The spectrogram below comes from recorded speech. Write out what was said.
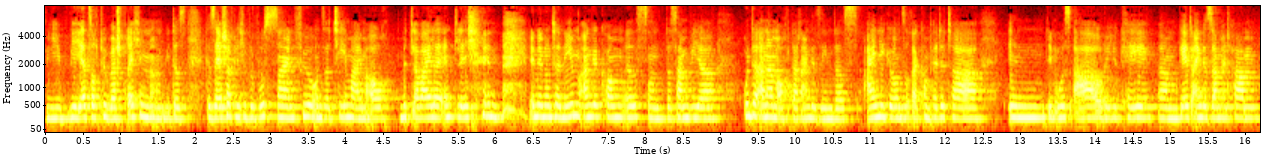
wie wir jetzt auch drüber sprechen, wie das gesellschaftliche Bewusstsein für unser Thema eben auch mittlerweile endlich in, in den Unternehmen angekommen ist. Und das haben wir unter anderem auch daran gesehen, dass einige unserer Competitor in den USA oder UK ähm, Geld eingesammelt haben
